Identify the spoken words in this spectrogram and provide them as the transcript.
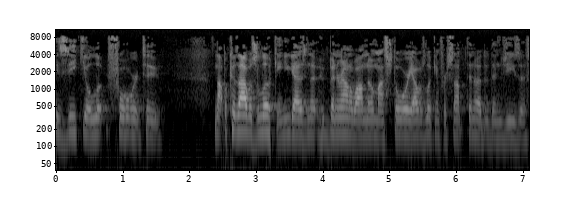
Ezekiel looked forward to. Not because I was looking. You guys know, who've been around a while know my story. I was looking for something other than Jesus.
